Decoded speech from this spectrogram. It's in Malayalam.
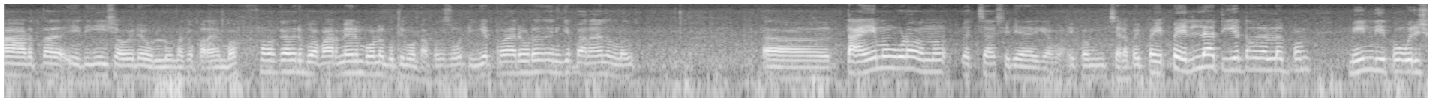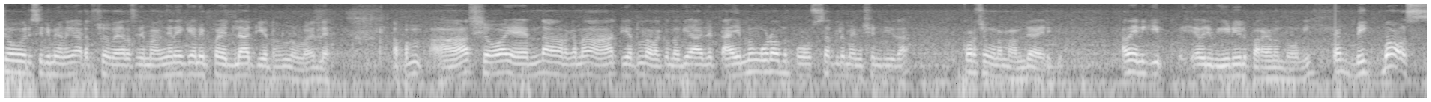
അടുത്ത ഇത് ഈ ഷോയിലേ ഉള്ളൂ എന്നൊക്കെ പറയുമ്പോൾ അവർക്ക് അതൊരു പറഞ്ഞതിനും പോകുന്ന ബുദ്ധിമുട്ടാണ് അപ്പോൾ സോ തിയേറ്ററുകാരോട് എനിക്ക് പറയാനുള്ളത് ടൈമും കൂടെ ഒന്ന് വെച്ചാൽ ശരിയായിരിക്കാം. ഇപ്പം ചിലപ്പോൾ ഇപ്പം ഇപ്പം എല്ലാ തിയേറ്ററുകളിലും ഇപ്പം മെയിൻലി ഇപ്പം ഒരു ഷോ ഒരു സിനിമയാണെങ്കിൽ അടുത്ത ഷോ വേറെ സിനിമ അങ്ങനെയൊക്കെയാണ് ഇപ്പോൾ എല്ലാ തിയേറ്ററിലും ഉള്ളത് അല്ലേ? അപ്പം ആ ഷോ എന്താണ് നടക്കുന്നത് ആ തിയേറ്ററിൽ നടക്കുന്നതെങ്കിൽ അതിന്റെ ടൈമും കൂടെ ഒന്ന് പോസ്റ്ററിൽ മെൻഷൻ ചെയ്താൽ കുറച്ചും കൂടെ നല്ലതായിരിക്കും. അതെനിക്ക് ഒരു വീഡിയോയിൽ പറയണം തോന്നി. ബിഗ് ബോസ്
